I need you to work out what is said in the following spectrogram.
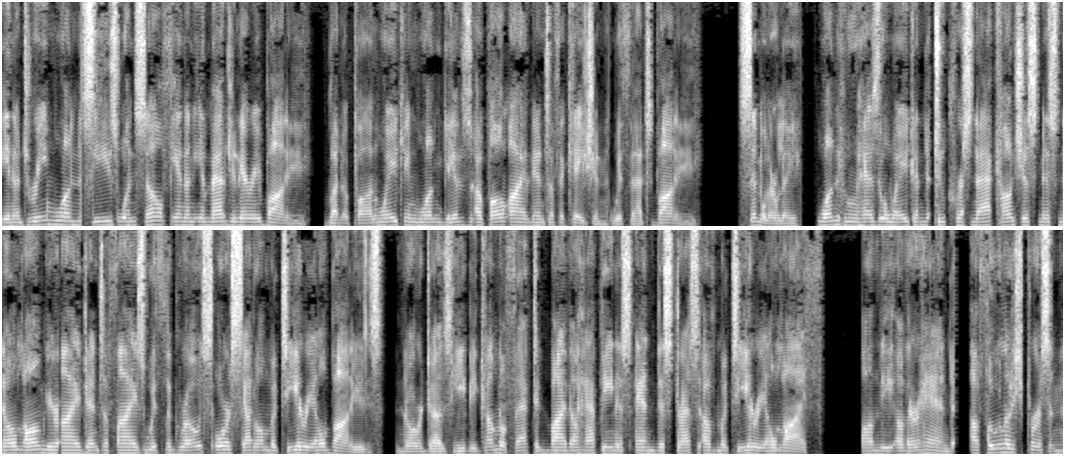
in a dream, one sees oneself in an imaginary body, but upon waking, one gives up all identification with that body. Similarly, one who has awakened to Krishna consciousness no longer identifies with the gross or subtle material bodies, nor does he become affected by the happiness and distress of material life. On the other hand, a foolish person,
